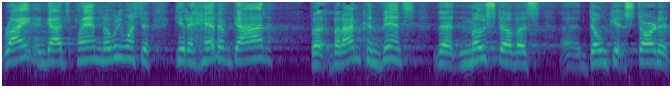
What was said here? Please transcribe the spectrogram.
right? In God's plan. Nobody wants to get ahead of God. But, but I'm convinced that most of us uh, don't get started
